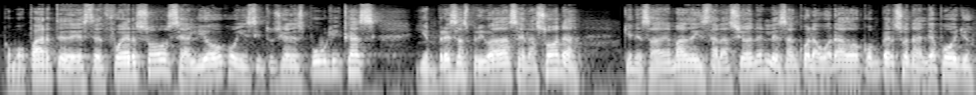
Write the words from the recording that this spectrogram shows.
Como parte de este esfuerzo, se alió con instituciones públicas y empresas privadas en la zona, quienes además de instalaciones les han colaborado con personal de apoyo.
